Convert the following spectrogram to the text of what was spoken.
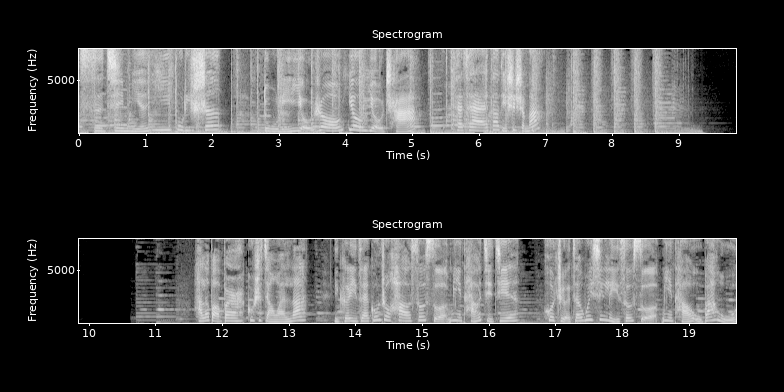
四季棉衣不离身，肚里有肉又有茶。猜猜到底是什么？好了，宝贝儿，故事讲完啦。你可以在公众号搜索“蜜桃姐姐”，或者在微信里搜索“蜜桃五八五”，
